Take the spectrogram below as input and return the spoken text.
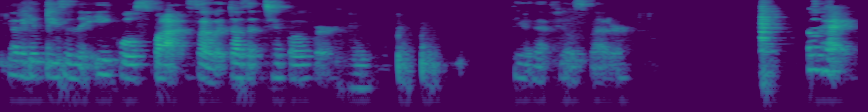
You got to get these in the equal spot so it doesn't tip over. There, that feels better. Okay.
